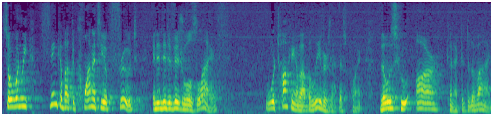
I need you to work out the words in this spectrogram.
So when we think about the quantity of fruit in an individual's life, we're talking about believers at this point. Those who are connected to the vine.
